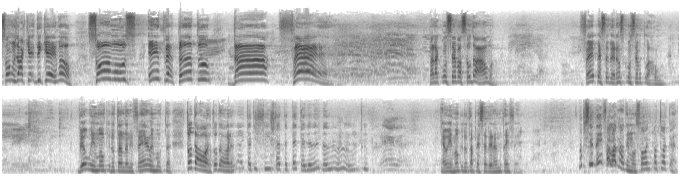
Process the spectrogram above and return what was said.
somos de quê, irmão? Somos, entretanto, da fé para a conservação da alma. Fé e perseverança conserva a tua alma. Vê um irmão que não está andando em fé, um irmão que está. Toda hora, toda hora. Está difícil. Tá, tá, tá, tá, é um irmão que não está perseverando, não está em fé. Não precisa nem falar nada, irmão, só olhe para a tua cara.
